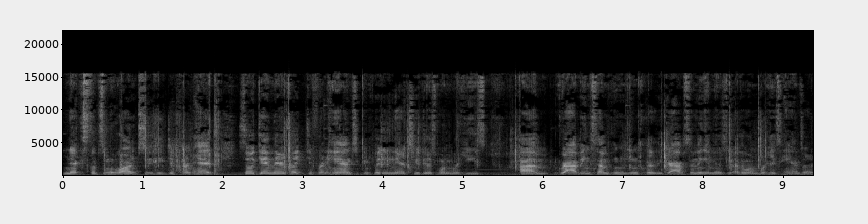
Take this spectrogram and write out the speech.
Next, let's move on to the different heads. So again, there's like different hands you can put in there too. There's one where he's um, grabbing something, he can clearly grab something, and there's the other one where his hands are,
